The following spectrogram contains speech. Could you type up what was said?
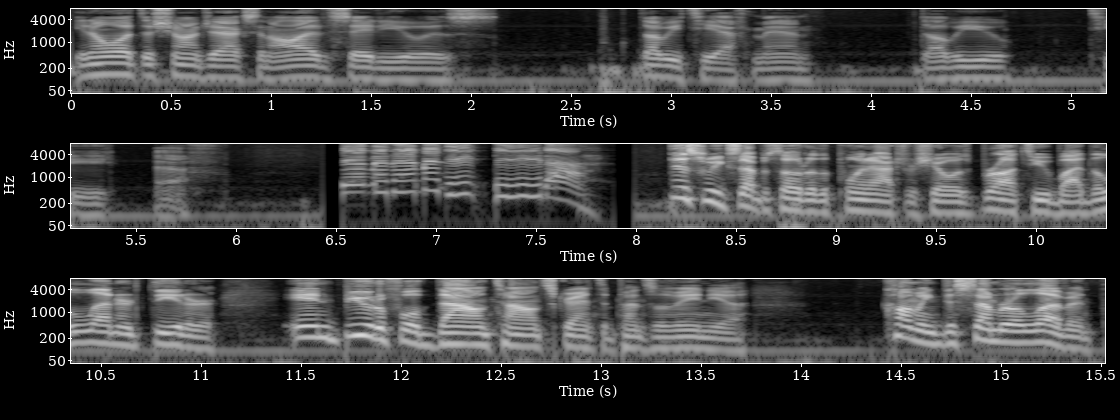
You know what, DeSean Jackson? All I have to say to you is WTF, man. WTF. This week's episode of the Point After Show is brought to you by the Leonard Theater in beautiful downtown Scranton, Pennsylvania. Coming December 11th,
